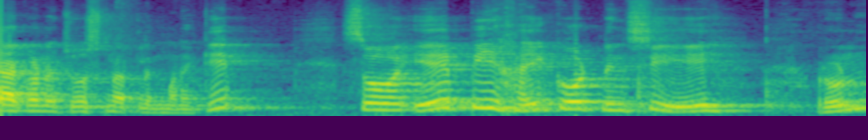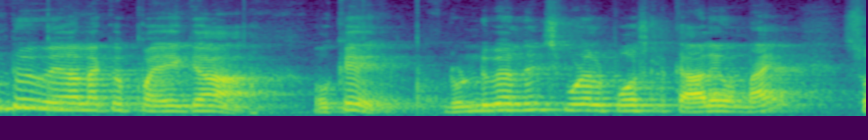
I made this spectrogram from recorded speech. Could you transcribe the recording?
కాకుండా చూసినట్లేదు మనకి. సో ఏపీ హైకోర్టు నుంచి రెండు వేలకు పైగా ఓకే రెండు వేల నుంచి మూడు వేల పోస్టులు ఖాళీ ఉన్నాయి. సో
